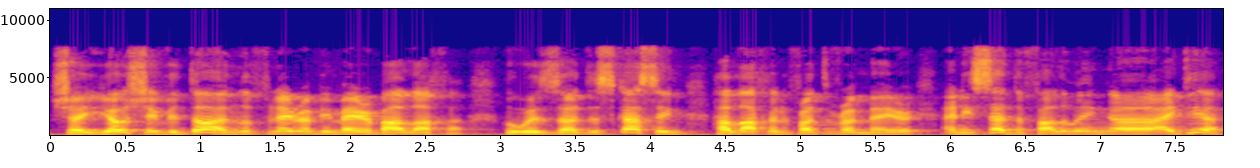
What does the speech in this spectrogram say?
Sheyoshe Vidan Lefnei Rabbi Meir Ba'alacha, who was uh, discussing halacha in front of Rabbi Meir, and he said the following uh, idea:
